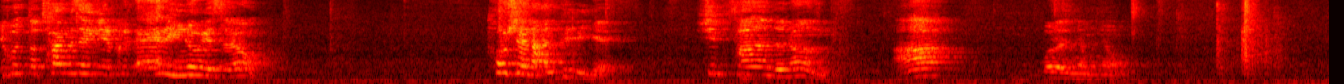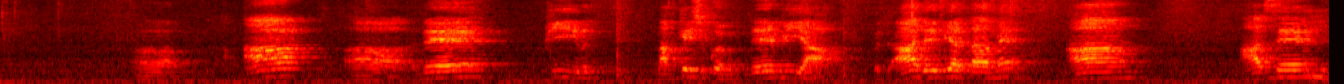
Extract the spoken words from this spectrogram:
이것도 창세기를 그대로 인용했어요. 토시아는 안 틀리게. 14년 전은 아 뭐라 했냐면요. 어, 아, 아, 레, 비, 맞게 실 거예요. 레비야. 아, 레비야 다음에 아, 아세,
